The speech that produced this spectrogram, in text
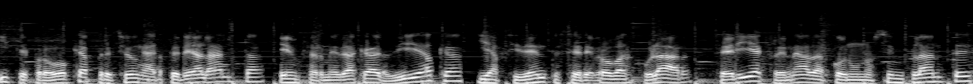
y que provoca presión arterial alta, enfermedad cardíaca y accidente cerebrovascular, sería frenada con unos implantes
